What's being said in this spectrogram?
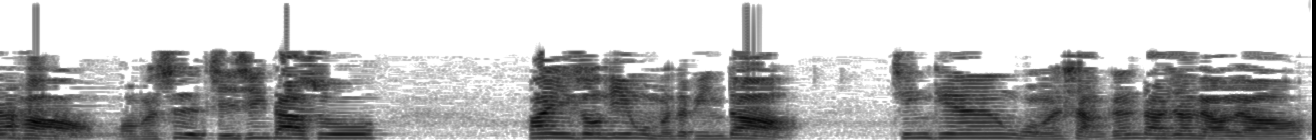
大家好，我们是吉星大叔，欢迎收听我们的频道。今天我们想跟大家聊聊，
